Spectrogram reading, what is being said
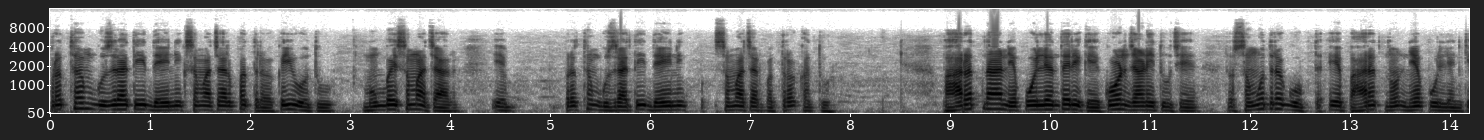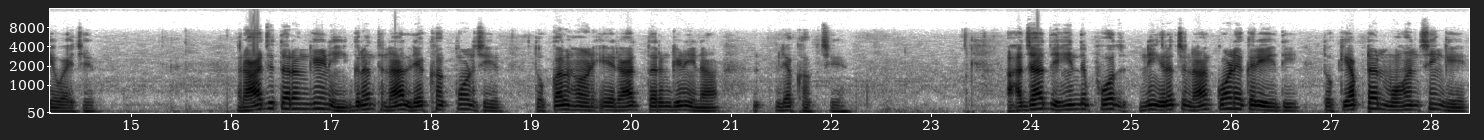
પ્રથમ ગુજરાતી દૈનિક સમાચાર પત્ર કયું હતું? મુંબઈ સમાચાર એ પ્રથમ ગુજરાતી દૈનિક સમાચાર પત્રક હતું. ભારતના નેપોલિયન તરીકે કોણ જાણીતું છે? તો સમુદ્રગુપ્ત એ ભારતનો નેપોલિયન કહેવાય છે. રાજતરંગીણી ગ્રંથના લેખક કોણ છે? તો કલ્હણ એ રાજતરંગીણીના લેખક છે. આઝાદ હિન્દ ફોજની રચના કોણે કરી હતી? તો કેપ્ટન મોહન સિંઘે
